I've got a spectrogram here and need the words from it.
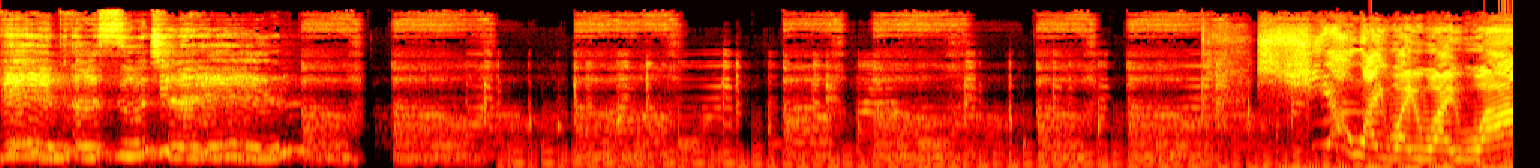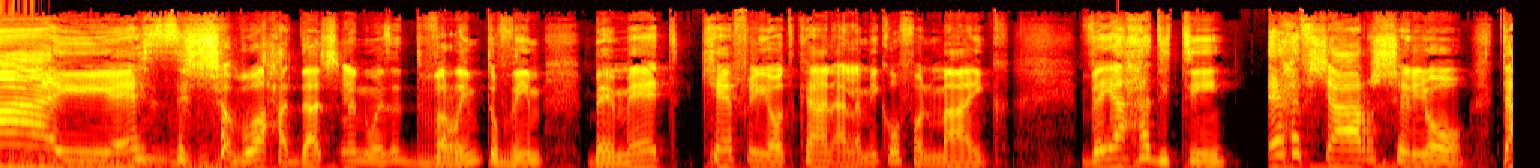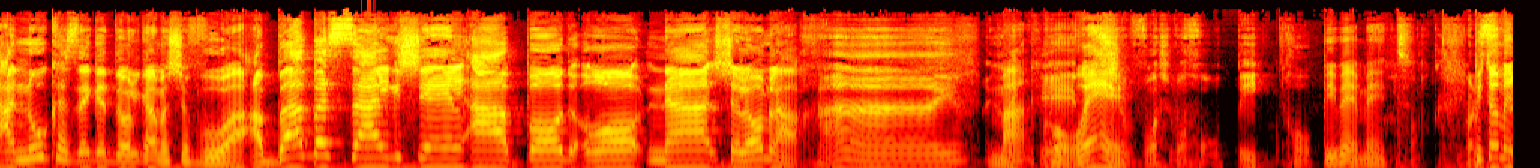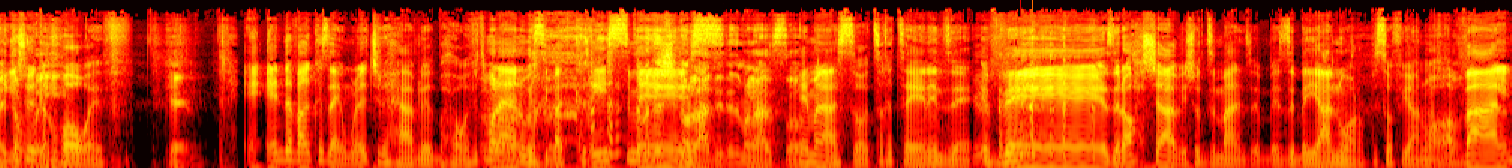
הם חסות שלהם. וואי וואי וואי וואי, איזה שבוע חדש לנו, איזה דברים טובים. באמת, כיף להיות כאן על המיקרופון מייק, ויחד איתי, איך אפשר שלא? תענוג כזה גדול גם השבוע. הבבא סאלג של הפוד רונה, שלום לך. היי. מה איזה כיף. קורה? שבוע, שבוע חורפי. חורפי באמת. כל פתאום הרגישו את. החורף. כן. א- אין דבר כזה, היום הולדת שלי חייב להיות בחורף. אתמול היה לנו מסיבת זה כריסמס. מתי שנולדת, אין מה לעשות. אין מה לעשות, צריך לציין את זה. וזה לא עכשיו, יש עוד זמן, זה, ב- זה בינואר, בסוף ינואר. נכון. אבל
